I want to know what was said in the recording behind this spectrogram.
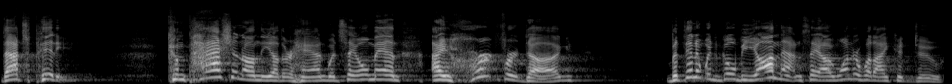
That's pity. Compassion, on the other hand, would say, Oh man, I hurt for Doug, but then it would go beyond that and say, I wonder what I could do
